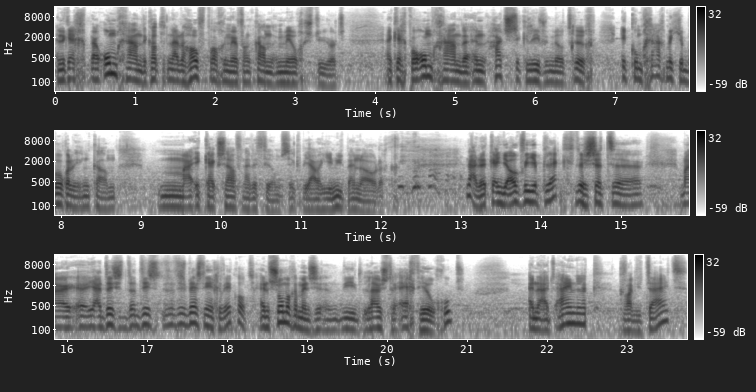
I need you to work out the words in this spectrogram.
En ik kreeg per omgaande, ik had het naar de hoofdprogrammeur van Cannes een mail gestuurd. En ik kreeg per omgaande een hartstikke lieve mail terug. Ik kom graag met je borrelen in Cannes. Maar ik kijk zelf naar de films. Ik heb jou hier niet bij nodig. nou, dan ken je ook weer je plek. Dus het, uh, maar uh, ja, dus, dat, is, dat is best ingewikkeld. En sommige mensen die luisteren echt heel goed. En uiteindelijk kwaliteit.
